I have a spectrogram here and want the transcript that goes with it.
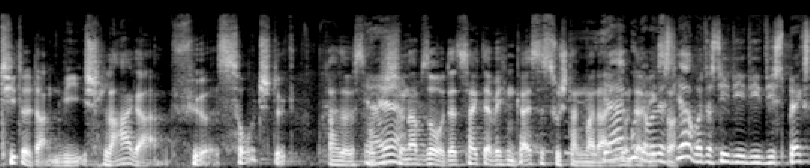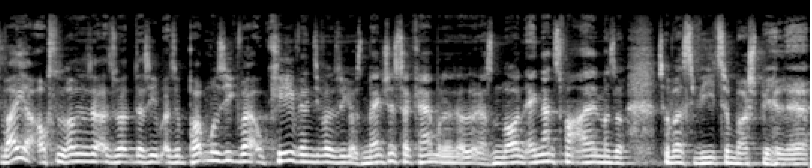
Titel dann wie Schlager für Soulstück, also das ist Ja, wirklich ja. schon absurd. Das zeigt ja, welchen Geisteszustand man da Ja, eigentlich gut, aber unterwegs das, war. ja, aber das, die, die, die, die Specs war ja auch so, also, dass sie, also Popmusik war okay, wenn sie natürlich aus Manchester kam oder, oder aus dem Norden Englands vor allem, also sowas wie zum Beispiel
